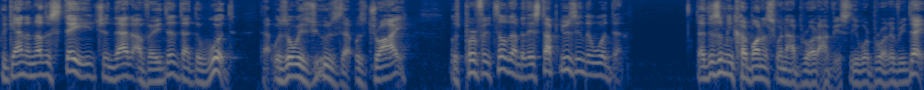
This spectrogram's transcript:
began another stage in that Aveda that the wood that was always used, that was dry, was perfect till then, but they stopped using the wood then. That doesn't mean carbonas were not brought, obviously, were brought every day.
